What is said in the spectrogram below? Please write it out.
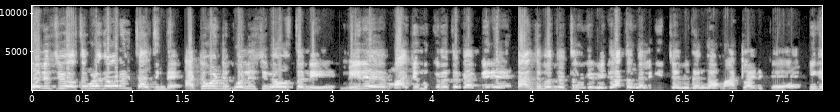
పోలీసు వ్యవస్థ కూడా గౌరవించాల్సిందే. అటువంటి పోలీసు వ్యవస్థని మీరే మాజీ ముఖ్యమంత్రిగా మీరే శాంతి భద్రతలకి విఘాతం కలిగించే విధంగా మాట్లాడితే ఇక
